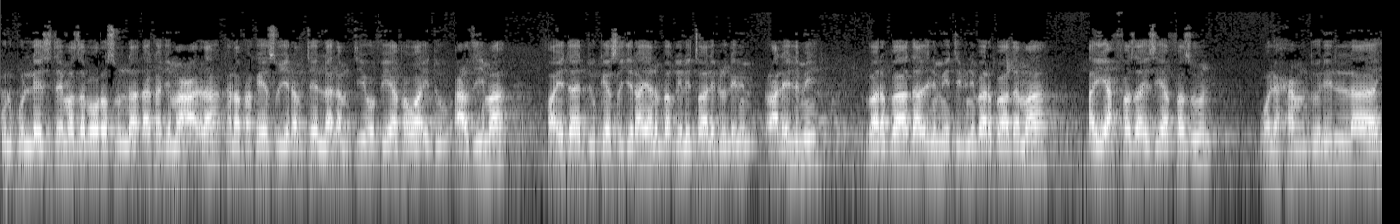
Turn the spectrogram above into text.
كل كل ليست مذهب الرسول لك جماعة كلا فكيس جرمت لا لمتي وفيها فوائد عظيمة. فائدات كيس جرا ينبغي لطالب العلم برباد علمي تبني برباد ما أن يحفظ إذ يحفظون والحمد لله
